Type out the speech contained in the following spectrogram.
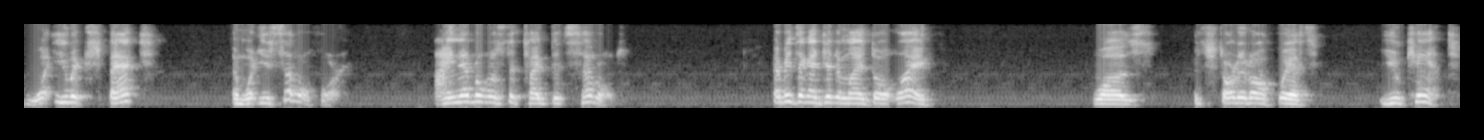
what you expect and what you settle for. I never was the type that settled. Everything I did in my adult life was it started off with you can't.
